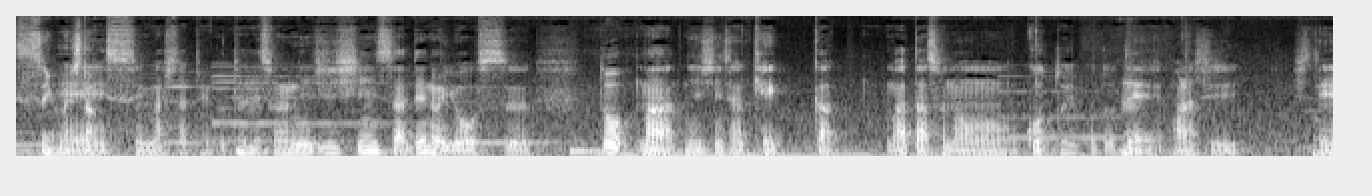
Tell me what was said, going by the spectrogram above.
進みました、えー進みましたということで、うん。その二次審査での様子と、まあ、二次審査の結果またその後ということでお話しして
